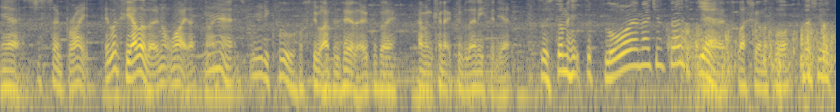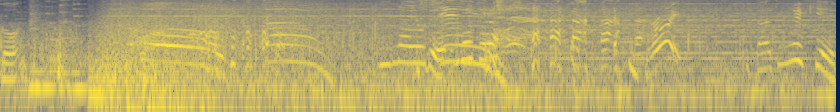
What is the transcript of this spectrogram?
Yeah, it's just so bright. It looks yellow though, not white. That's nice. Yeah, it's really cool. We'll see what happens here though, because I haven't connected with anything yet. So some hits the floor, I imagine first. Yeah, Yeah, splashing on the floor. splashing on the floor. Whoa! Bang! You nailed it. Look at it. Bright. That's wicked.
